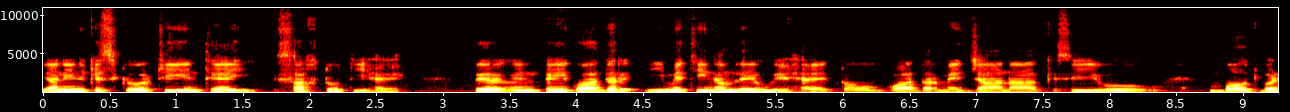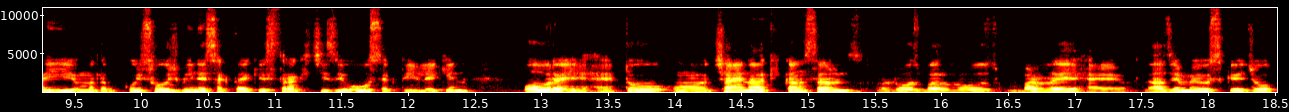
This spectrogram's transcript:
यानी इनकी सिक्योरिटी इंतहाई सख्त होती है। फिर इन पे ग्वादर ई में तीन हमले हुए हैं तो ग्वादर में जाना किसी वो बहुत बड़ी मतलब कोई सोच भी नहीं सकता है कि इस तरह की चीज़ें हो सकती है लेकिन हो रहे हैं। तो चाइना के कंसर्न रोज़ बर रोज़ बढ़ रहे हैं। लाजिम है उसके जो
